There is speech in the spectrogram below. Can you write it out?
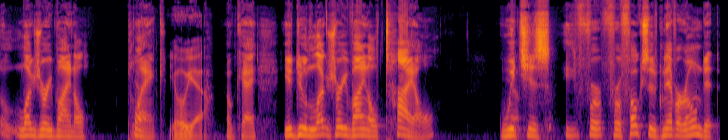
luxury vinyl plank. Oh, yeah. Okay, you do luxury vinyl tile, which is for for folks who've never owned it.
